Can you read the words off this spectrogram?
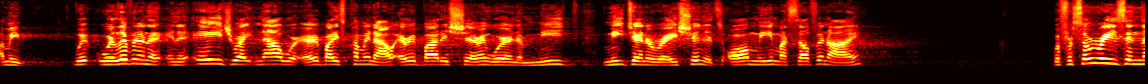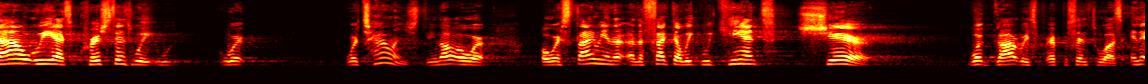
I mean, we're, we're living in, a, in, an age right now where everybody's coming out, everybody's sharing. We're in a me, me generation. It's all me, myself, and I. But for some reason now, we as Christians, we, we're, we're challenged, you know, or we're, or we're stymied in the, in the fact that we, we can't share what God represents to us. And,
